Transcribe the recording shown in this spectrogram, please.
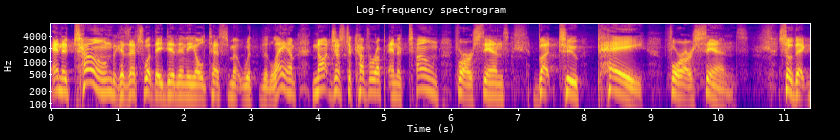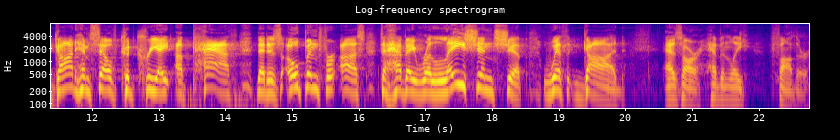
and atone, because that's what they did in the Old Testament with the lamb, not just to cover up and atone for our sins, but to pay for our sins so that God Himself could create a path that is open for us to have a relationship with God as our Heavenly Father.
